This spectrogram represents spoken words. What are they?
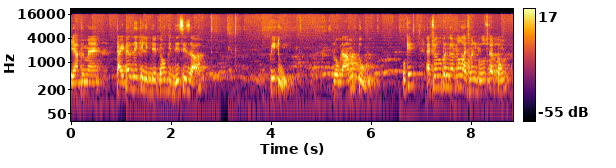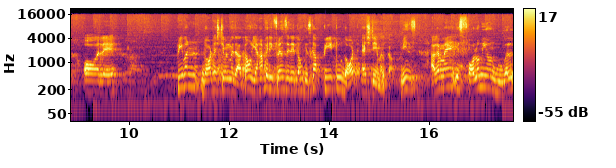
यहाँ पे मैं टाइटल दे के लिख देता हूँ कि this is a P two program two okay H one open करता हूँ एच वन क्लोज करता हूँ और पी वन डॉट एच में जाता हूँ यहाँ पे रेफरेंस दे देता हूँ किसका पी टू डॉट एच का। मीन्स अगर मैं इस फॉलो मी ऑन गूगल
